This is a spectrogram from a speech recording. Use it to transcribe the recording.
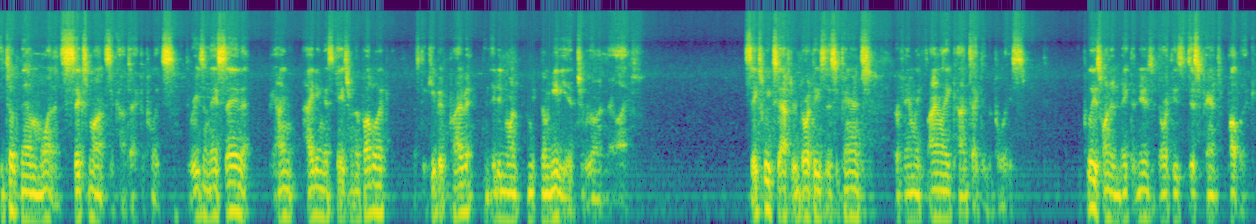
It took them more than six months to contact the police. The reason they say that behind hiding this case from the public was to keep it private, and they didn't want the media to ruin their life. Six weeks after Dorothy's disappearance, her family finally contacted the police. The police wanted to make the news of Dorothy's disappearance public.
